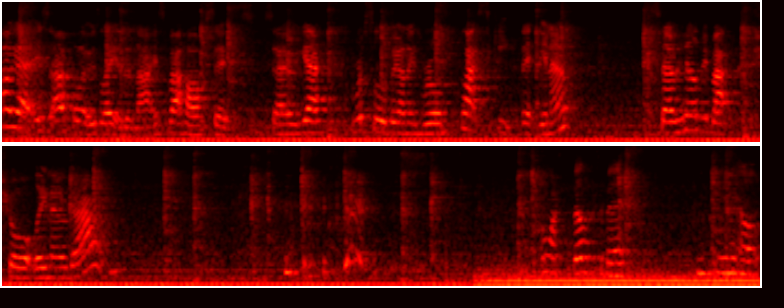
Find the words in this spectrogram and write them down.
oh yeah, I thought it was later than that, it's about half six. So yeah, Russell will be on his run. Likes to keep fit, you know. So he'll be back shortly, no doubt. Oh, I spilled a bit. Can clean it up?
